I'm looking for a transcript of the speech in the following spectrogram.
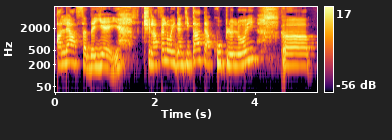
aleasă de ei. Și la fel o identitate a cuplului uh,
